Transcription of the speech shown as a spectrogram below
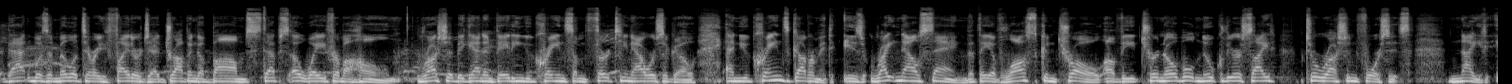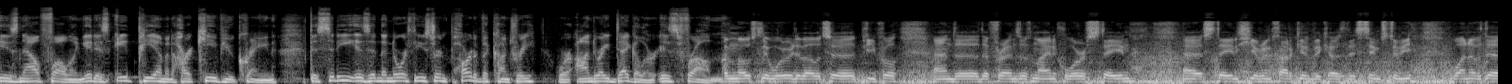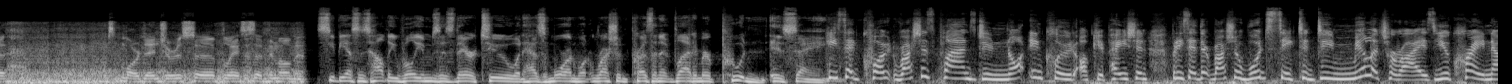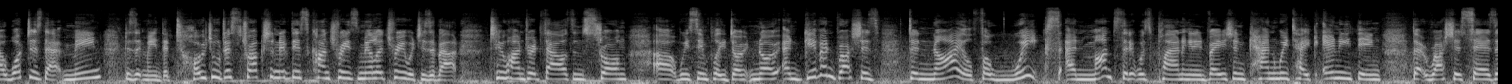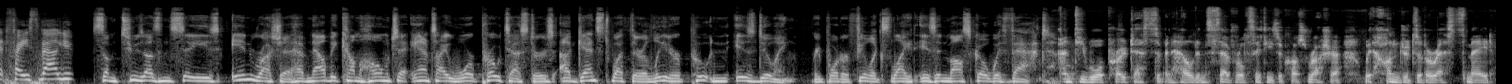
That was a military fighter jet dropping a bomb steps away from a home. Russia began invading Ukraine some 13 hours ago, and Ukraine's government is right now saying that they have lost control of the Chernobyl nuclear site to Russian forces. Night is now falling. It is 8 p.m. in Kharkiv, Ukraine. The city is in the northeastern part of the country where Andrei Degeler is from. I'm mostly worried about uh, people and uh, the friends of mine who are staying, uh, staying here in Kharkiv because this seems to be one of the the more dangerous uh, places at the moment. CBS's Holly Williams is there too and has more on what Russian President Vladimir Putin is saying. He said, quote, Russia's plans do not include occupation, but he said that Russia would seek to demilitarize Ukraine. Now, what does that mean? Does it mean the total destruction of this country's military, which is about 200,000 strong? Uh, we simply don't know. And given Russia's denial for weeks and months that it was planning an invasion, can we take anything that Russia says at face value? Some two dozen cities in Russia have now become home to anti-war protesters against what their leader Putin is doing. Reporter Felix Light is in Moscow with that. Anti-war protests have been held in several cities across Russia with hundreds of arrests made.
